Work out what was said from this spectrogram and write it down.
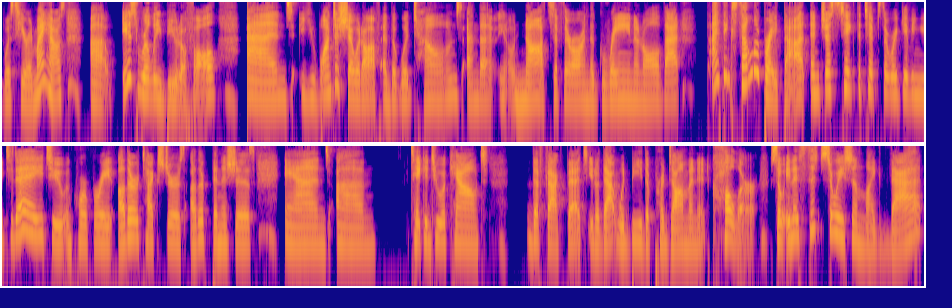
was here in my house uh, is really beautiful and you want to show it off and the wood tones and the you know knots if there are in the grain and all of that I think celebrate that and just take the tips that we're giving you today to incorporate other textures, other finishes, and um, take into account the fact that you know that would be the predominant color. So in a situation like that,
